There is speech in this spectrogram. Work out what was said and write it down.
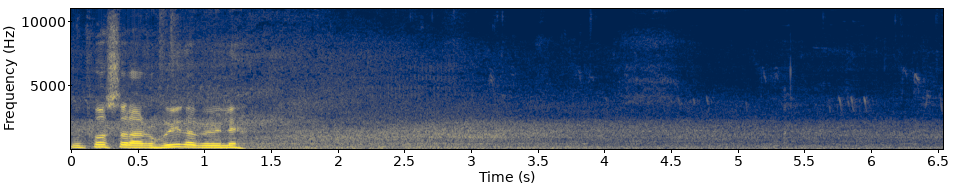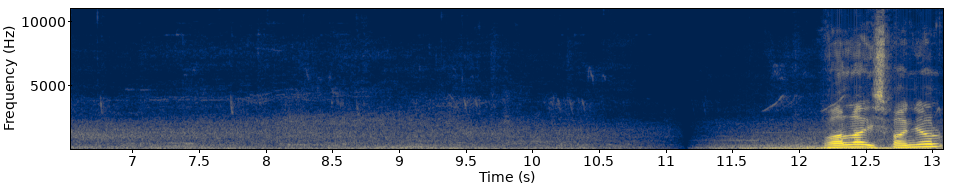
Bu postaların huyu da böyle. Vallahi İspanyol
